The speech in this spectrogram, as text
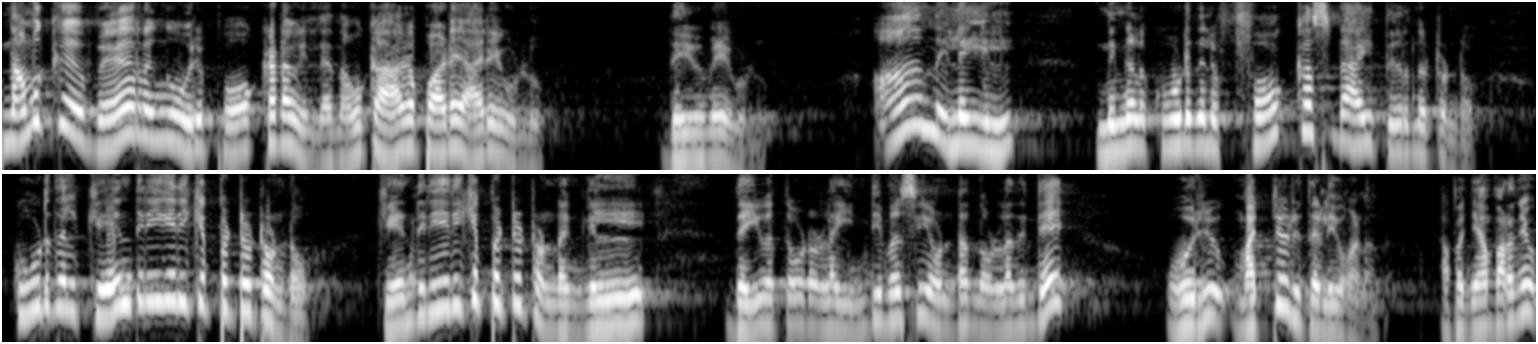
നമുക്ക് വേറെങ്ങും ഒരു പോക്കടമില്ല നമുക്ക് ആകെപ്പാടെ ആരേ ഉള്ളൂ? ദൈവമേ ഉള്ളൂ. ആ നിലയിൽ നിങ്ങൾ കൂടുതൽ ഫോക്കസ്ഡ് ആയി തീർന്നിട്ടുണ്ടോ? കൂടുതൽ കേന്ദ്രീകരിക്കപ്പെട്ടിട്ടുണ്ടോ? കേന്ദ്രീകരിക്കപ്പെട്ടിട്ടുണ്ടെങ്കിൽ ദൈവത്തോടുള്ള ഇന്റിമസി ഉണ്ടെന്നുള്ളതിന്റെ ഒരു മറ്റൊരു തെളിവാണത്. അപ്പം ഞാൻ പറഞ്ഞു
